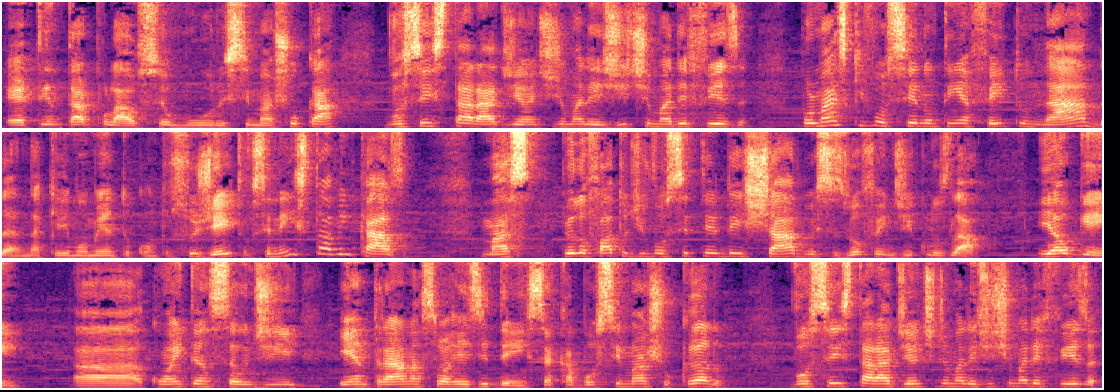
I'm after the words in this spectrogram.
é, tentar pular o seu muro e se machucar, você estará diante de uma legítima defesa. Por mais que você não tenha feito nada naquele momento contra o sujeito, você nem estava em casa. Mas pelo fato de você ter deixado esses ofendículos lá e alguém ah, com a intenção de entrar na sua residência acabou se machucando, você estará diante de uma legítima defesa.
